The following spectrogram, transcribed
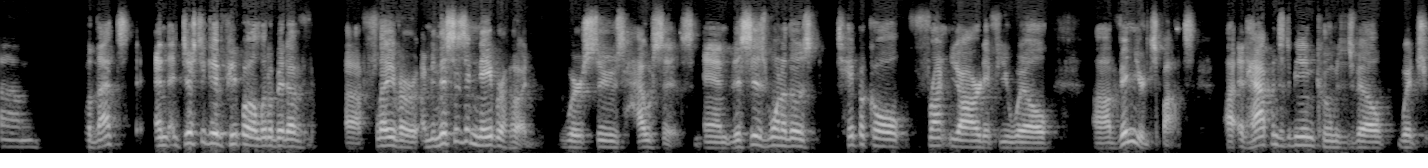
um, well, that's and just to give people a little bit of uh, flavor. I mean, this is a neighborhood where Sue's house is, and this is one of those typical front yard, if you will, uh, vineyard spots. Uh, it happens to be in Coombsville, which,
